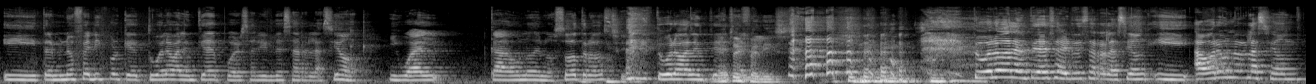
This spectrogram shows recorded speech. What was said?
y terminó feliz porque tuve la valentía de poder salir de esa relación igual cada uno de nosotros tuvo la valentía Estoy feliz. tuvo la valentía de salir de esa relación y ahora una relación,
